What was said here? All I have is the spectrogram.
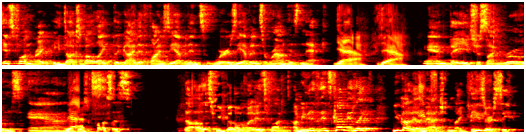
It's fun, right? He talks about like the guy that finds the evidence wears the evidence around his neck. Yeah, yeah. And they each assign rooms, and yes. there's a process. The others keep going, but it's fun. I mean, it's, it's kind of like you got to imagine like these are see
